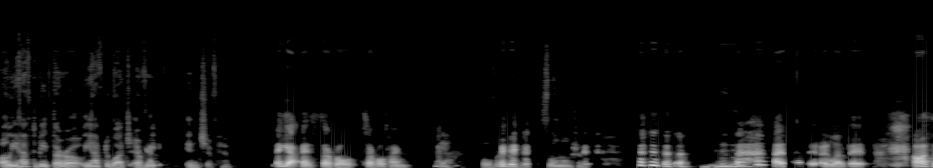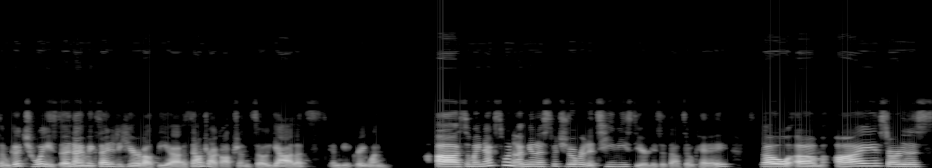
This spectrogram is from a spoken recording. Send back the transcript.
Oh, you have to be thorough. You have to watch every inch of him Uh, yeah, uh, several several times. Yeah, over and over, slow motion. I love it. I love it. Awesome. Good choice. And I'm excited to hear about the uh, soundtrack option. So, yeah, that's going to be a great one. Uh, so, my next one, I'm to switch it over to TV series if that's okay. So, um, I started this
